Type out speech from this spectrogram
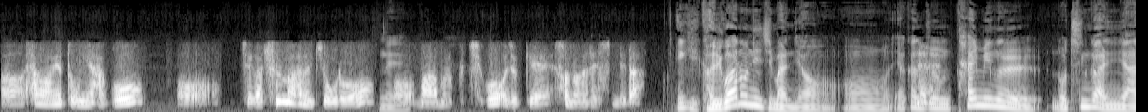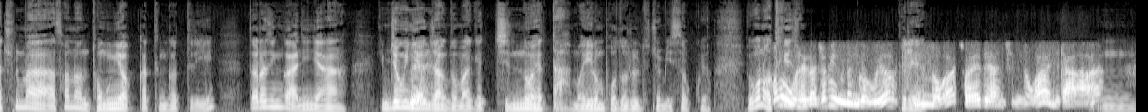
어, 상황에 동의하고 어, 제가 출마하는 쪽으로 네. 어, 마음을 붙이고 어저께 선언을 했습니다. 이게 결과론이지만요. 어, 약간 네. 좀 타이밍을 놓친 거 아니냐. 출마 선언 동력 같은 것들이 떨어진 거 아니냐. 김정인 네. 위원장도 막 이렇게 진노했다. 뭐 이런 보도들도 좀 있었고요. 이건 어떻게 좀, 오해가 좀 있는 거고요. 그래요? 진노가 저에 대한 진노가 아니라 음,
